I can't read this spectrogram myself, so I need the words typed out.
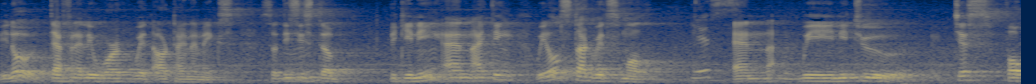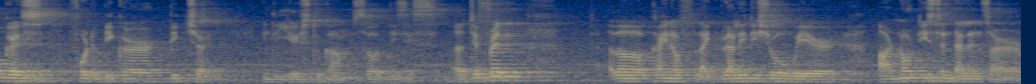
you know, definitely work with our dynamics. So this is the beginning, and I think we all start with small. Yes. And we need to just focus for the bigger picture in the years to come. So this is a different uh, kind of like reality show where our northeastern talents are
